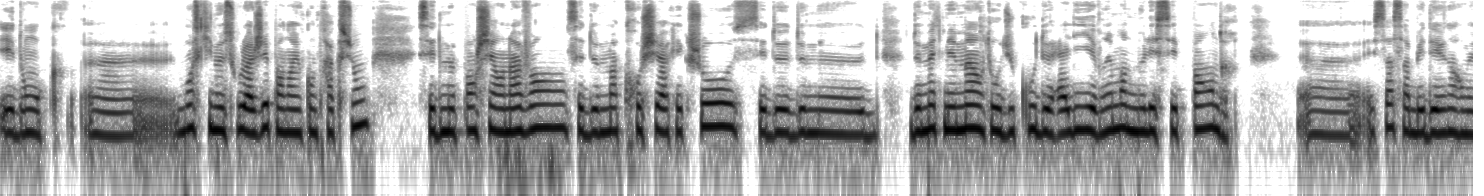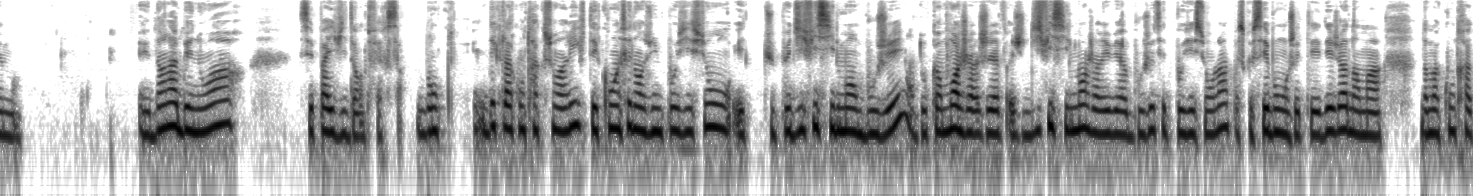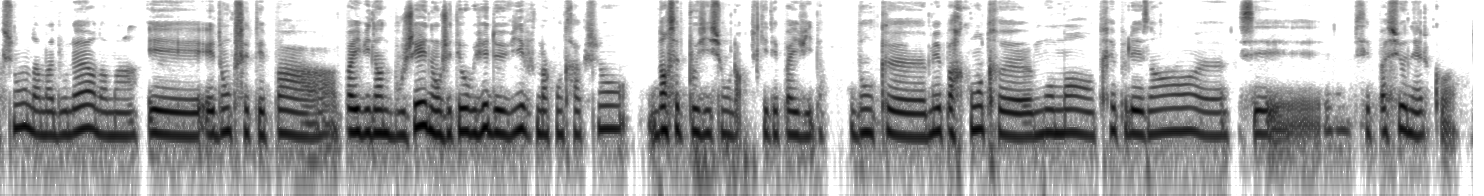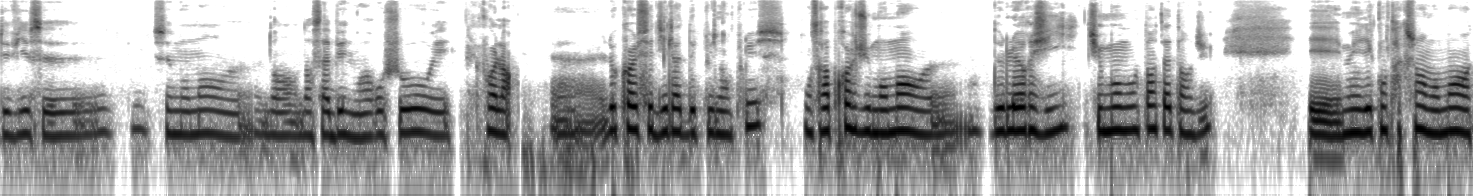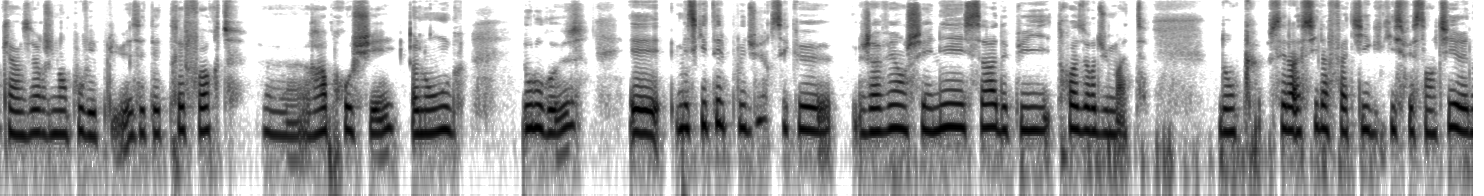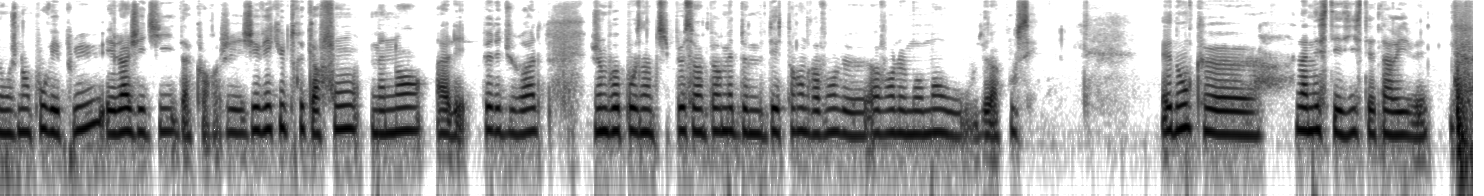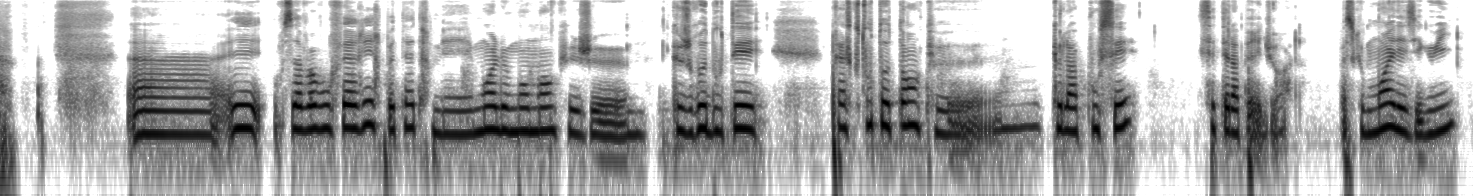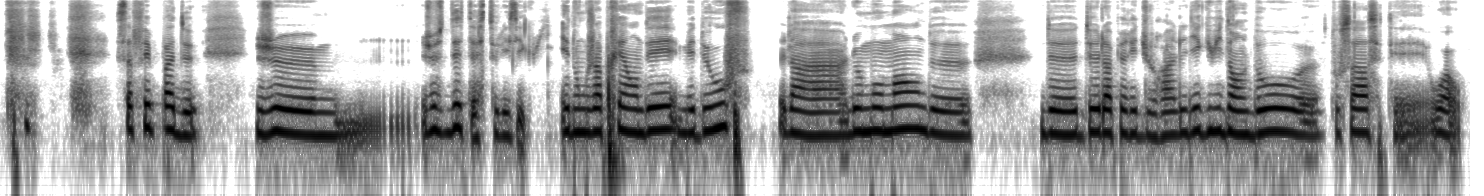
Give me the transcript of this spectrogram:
Et donc, euh, moi, ce qui me soulageait pendant une contraction, c'est de me pencher en avant, c'est de m'accrocher à quelque chose, c'est de, de, me, de mettre mes mains autour du cou de Ali et vraiment de me laisser pendre. et ça, ça m'aidait énormément. Et dans la baignoire, c'est pas évident de faire ça. Donc, dès que la contraction arrive, tu es coincé dans une position et tu peux difficilement bouger. En tout cas, moi, difficilement j'arrivais à bouger cette position-là parce que c'est bon, j'étais déjà dans ma, dans ma contraction, dans ma douleur, dans ma et, et donc c'était pas pas évident de bouger. Donc j'étais obligée de vivre ma contraction dans cette position-là, ce qui n'était pas évident. Donc, euh, mais par contre, euh, moment très plaisant, euh, c'est passionnel quoi, de vivre ce, moment dans, dans, sa baignoire au chaud et voilà. le col se dilate de plus en plus. On se rapproche du moment de l'heure J, du moment tant attendu. Et, mais les contractions à un moment à 15 heures, je n'en pouvais plus. Elles étaient très fortes, rapprochées, longues, douloureuses. Mais ce qui était le plus dur, c'est que j'avais enchaîné ça depuis 3 heures du mat. Donc c'est là aussi la fatigue qui se fait sentir et donc je n'en pouvais plus. Et là j'ai dit d'accord, j'ai vécu le truc à fond. Maintenant, allez, péridurale, je me repose un petit peu, ça va me permettre de me détendre avant le, avant le moment où, de la pousser. Et donc euh, l'anesthésiste est arrivé. Euh, et ça va vous faire rire peut-être, mais moi le moment que je, que je redoutais presque tout autant que, que la poussée, c'était la péridurale. Parce que moi et les aiguilles, ça fait pas deux. Je, je déteste les aiguilles. Et donc j'appréhendais, mais de ouf, la, le moment de, de, de la péridurale, l'aiguille dans le dos, euh, tout ça, c'était waouh.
